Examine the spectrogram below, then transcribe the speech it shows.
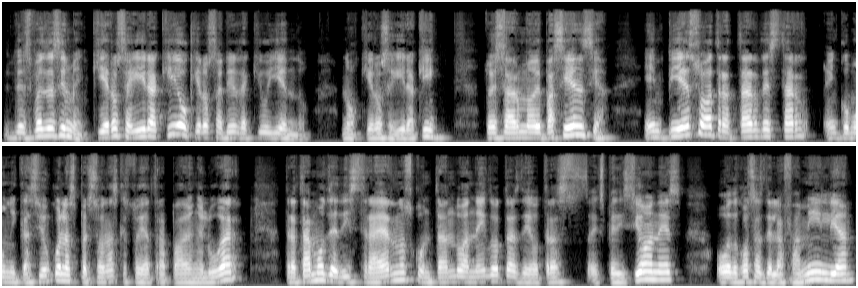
Después decirme, ¿quiero seguir aquí o quiero salir de aquí huyendo? no, quiero seguir aquí. Entonces armo de paciencia. Empiezo a tratar de estar en comunicación con las personas que estoy atrapado en el lugar. Tratamos de distraernos contando anécdotas de otras expediciones o de cosas de la familia,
